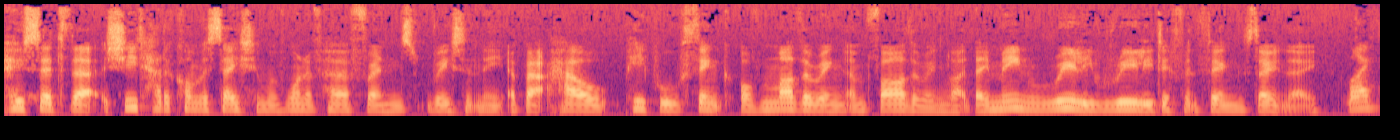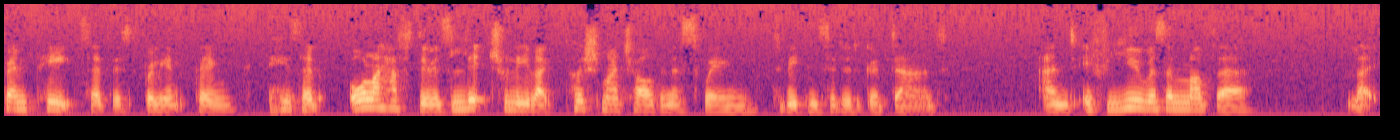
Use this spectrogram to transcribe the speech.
who said that she'd had a conversation with one of her friends recently about how people think of mothering and fathering like they mean really, really different things, don't they? My friend Pete said this brilliant thing. He said, All I have to do is literally like push my child in a swing to be considered a good dad. And if you, as a mother, like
